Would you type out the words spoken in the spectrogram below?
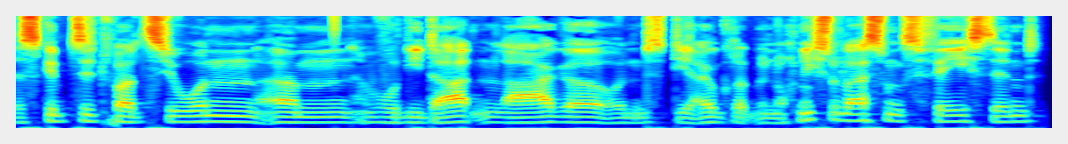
Es gibt Situationen, ähm, wo die Datenlage und die Algorithmen noch nicht so leistungsfähig sind.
